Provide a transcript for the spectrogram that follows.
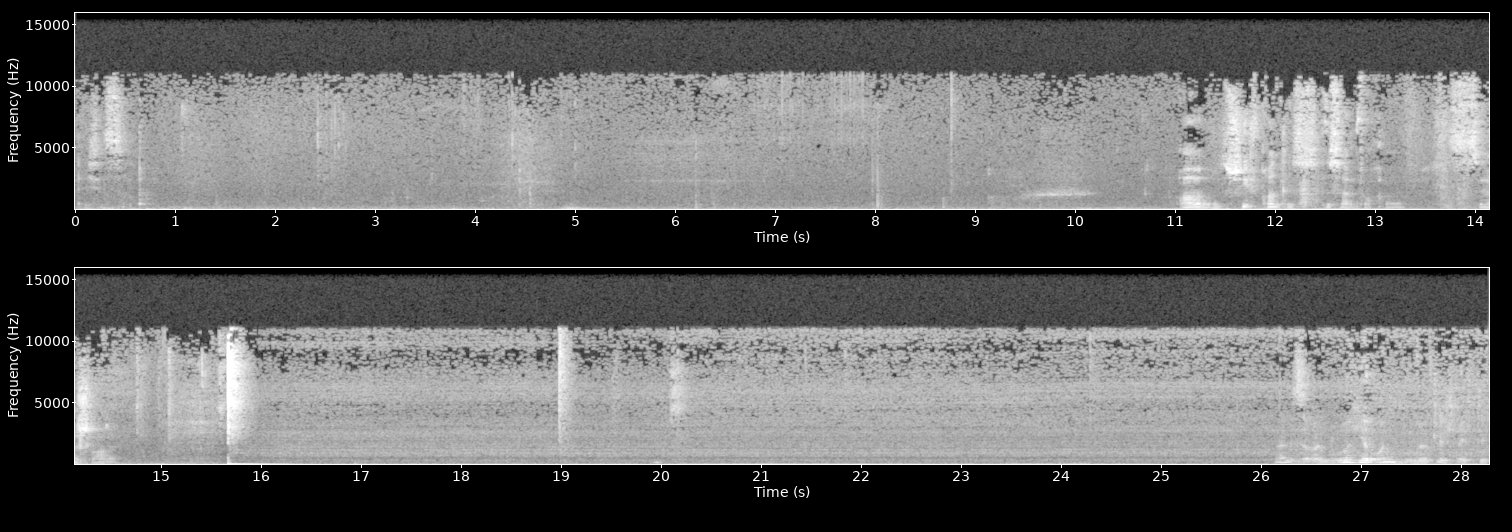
endlich es ab. Aber das Schiefbrand ist, ist einfach äh, das ist sehr schade. Ist aber nur hier unten wirklich richtig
